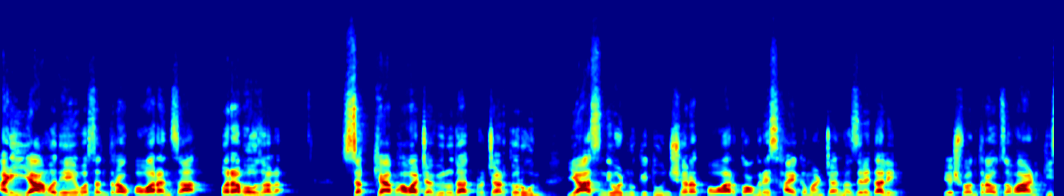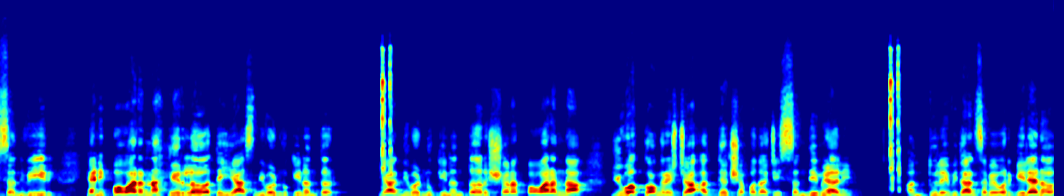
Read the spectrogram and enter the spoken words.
आणि यामध्ये वसंतराव पवारांचा पराभव झाला. सख्ख्या भावाच्या विरोधात प्रचार करून याच निवडणुकीतून शरद पवार काँग्रेस हायकमांडच्या नजरेत आले. यशवंतराव चव्हाण किसन वीर यांनी पवारांना हेरलं ते याच निवडणुकीनंतर. या निवडणुकीनंतर शरद पवारांना युवक काँग्रेसच्या अध्यक्षपदाची संधी मिळाली. अंतुले विधानसभेवर गेल्यानं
